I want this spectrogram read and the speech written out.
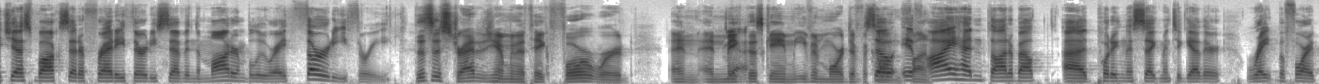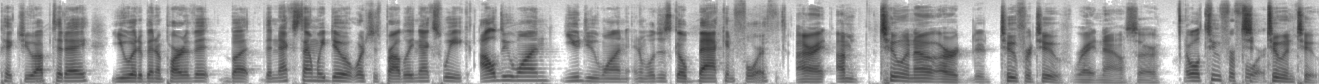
VHS box set of Freddy 37, the modern Blu-ray 33. This is a strategy I'm gonna take forward and and make Yeah. this game even more difficult So and if fun. I hadn't thought about uh, putting this segment together right before I picked you up today, you would have been a part of it. But the next time we do it, which is probably next week, I'll do one, you do one, and we'll just go back and forth. All right, I'm two and zero or uh, two for two right now. So Well, two for t- four. two and two.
